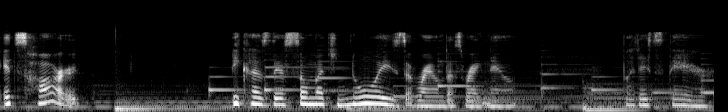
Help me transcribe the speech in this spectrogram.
It's hard because there's so much noise around us right now, but it's there.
